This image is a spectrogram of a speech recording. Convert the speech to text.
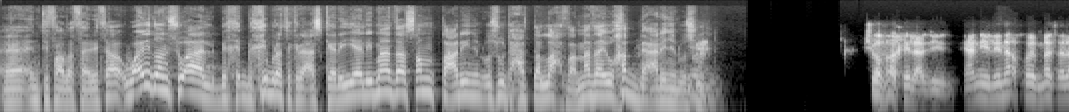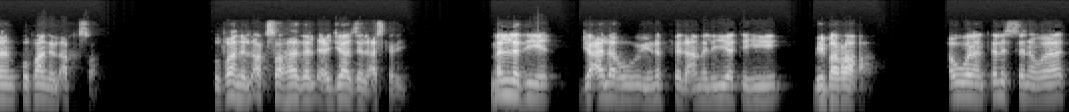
آه، انتفاضة ثالثة وأيضا سؤال بخبرتك العسكرية لماذا صمت عرين الأسود حتى اللحظة؟ ماذا يخبئ عرين الأسود؟ شوف أخي العزيز يعني لنأخذ مثلا طوفان الأقصى. طوفان الأقصى هذا الإعجاز العسكري. ما الذي جعله ينفذ عمليته ببراعة؟ اولا ثلاث سنوات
